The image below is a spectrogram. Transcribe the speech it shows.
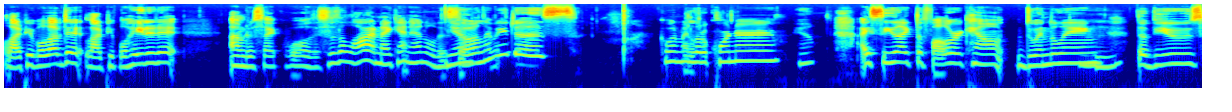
A lot of people loved it. A lot of people hated it. I'm just like, well, this is a lot, and I can't handle this. Yeah. So let me just go in my little corner. Yeah. I see like the follower count dwindling, Mm-hmm. the views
